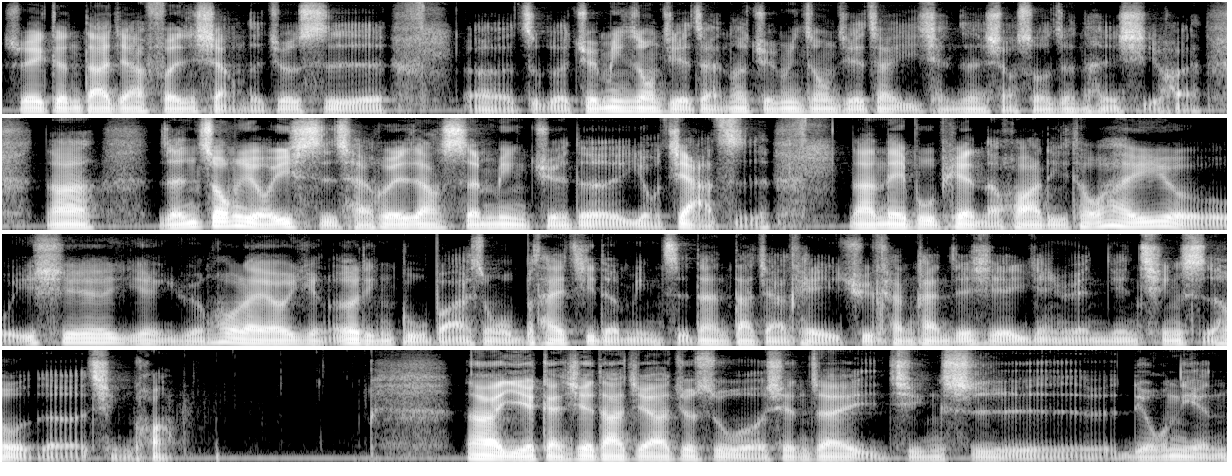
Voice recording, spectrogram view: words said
所以跟大家分享的就是呃这个绝命终结战。那绝命终结战以前真的小时候真的很喜欢。那人终有一死，才会让生命觉得有价值。那那部片的话，里头还有一些演员，后来有演《恶灵古堡》还是，我不太记得名字，但大家可以去看看这些演员年轻时候的情况。那也感谢大家，就是我现在已经是流年，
